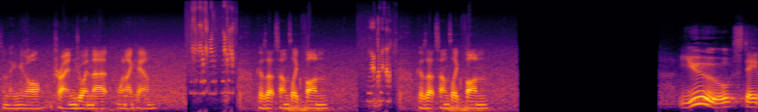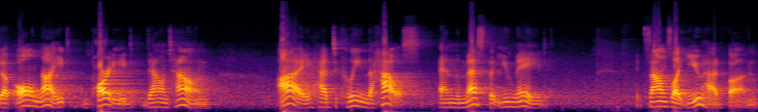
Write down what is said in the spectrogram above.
So I'm thinking I'll try and join that when I can. Because that sounds like fun. Because that sounds like fun. You stayed up all night and partied downtown. I had to clean the house and the mess that you made. It sounds like you had fun.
